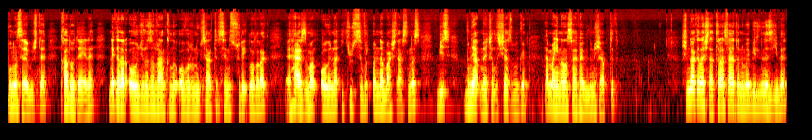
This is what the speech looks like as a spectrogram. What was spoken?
Bunun sebebi işte kadro değeri. Ne kadar oyuncunuzun rankını, over'ını yükseltirseniz sürekli olarak e, her zaman oyuna 2-3-0 önüne başlarsınız. Biz bunu yapmaya çalışacağız bugün. Hemen yine ana sayfaya bir dönüş yaptık. Şimdi arkadaşlar transfer dönemi bildiğiniz gibi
